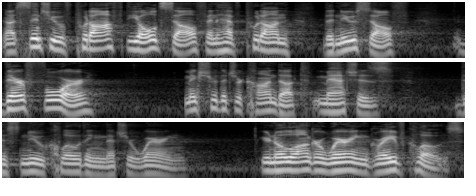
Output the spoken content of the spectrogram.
uh, since you have put off the old self and have put on the new self, therefore, make sure that your conduct matches this new clothing that you're wearing. You're no longer wearing grave clothes,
